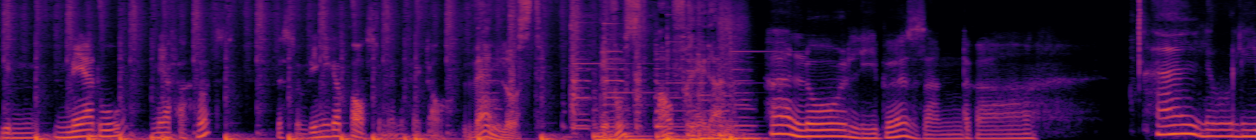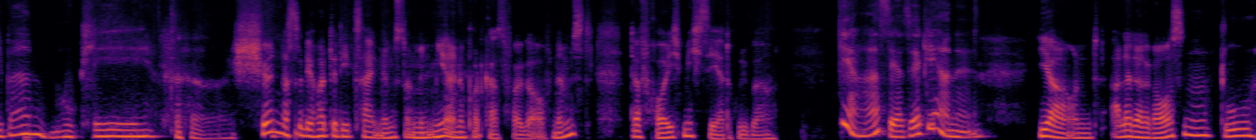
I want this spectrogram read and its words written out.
je mehr du mehrfach nutzt, desto weniger brauchst du im Endeffekt auch. Vanlust. Bewusst aufrädern. Hallo, liebe Sandra. Hallo, lieber Mugli. Schön, dass du dir heute die Zeit nimmst und mit mir eine Podcast-Folge aufnimmst. Da freue ich mich sehr drüber. Ja, sehr, sehr gerne. Ja, und alle da draußen, du,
